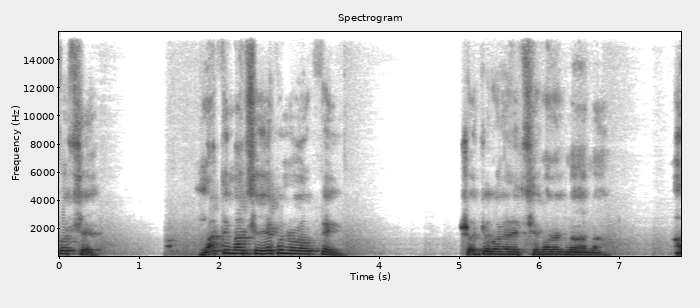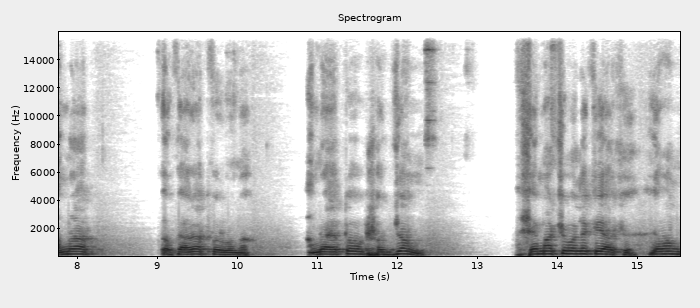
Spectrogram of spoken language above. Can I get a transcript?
করছে, লাথি মারছে যে কোনো লোককে, সহ্য করে নিচ্ছে মানে না না। আমরা কাউকে আঘাত করব না। আমরা এত সজ্জন, সে মারছে বলে কে আছে? যেমন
